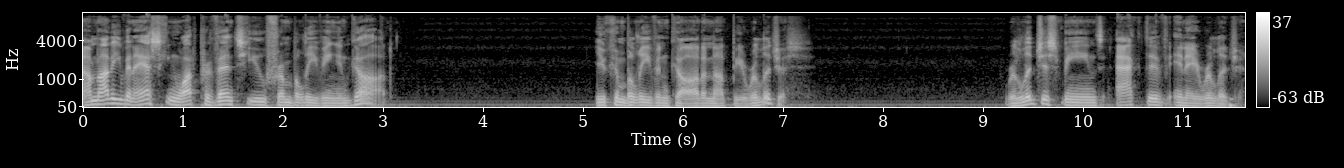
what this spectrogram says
I'm not even asking what prevents you from believing in God you can believe in God and not be religious. Religious means active in a religion.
